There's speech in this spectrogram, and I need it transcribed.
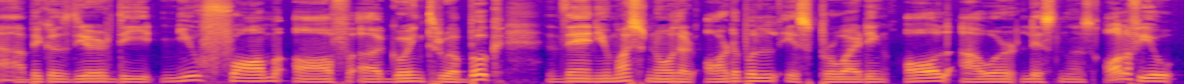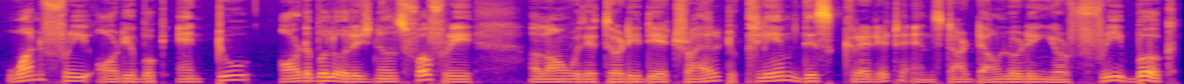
uh, because they're the new form of uh, going through a book, then you must know that Audible is providing all our listeners, all of you, one free audiobook and two Audible originals for free, along with a 30 day trial. To claim this credit and start downloading your free book,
